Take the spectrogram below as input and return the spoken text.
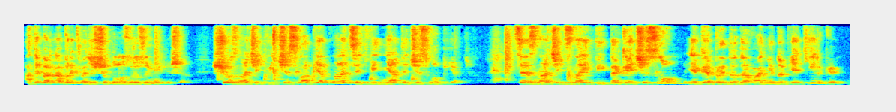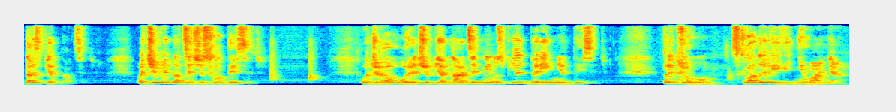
А тепер на прикладі, щоб було зрозуміліше. Що значить від числа 15 відняти число 5? Це значить знайти таке число, яке при додаванні до п'ятірки дасть 15. Очевидно, це число 10. Отже, говорять, що 15 мінус 5 дорівнює 10. При цьому складові віднімання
